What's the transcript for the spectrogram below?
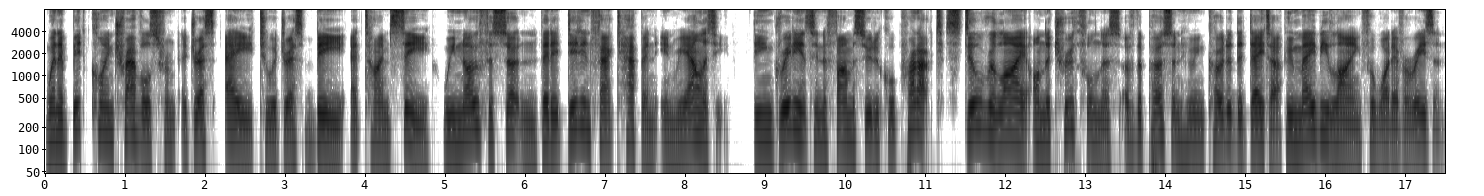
When a Bitcoin travels from address A to address B at time C, we know for certain that it did in fact happen in reality. The ingredients in a pharmaceutical product still rely on the truthfulness of the person who encoded the data who may be lying for whatever reason.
